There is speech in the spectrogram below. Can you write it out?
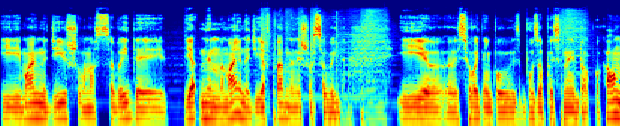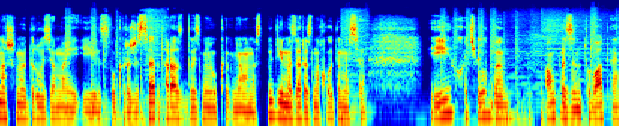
І маю надію, що у нас все вийде. Я не маю надії, я впевнений, що все вийде. І е, сьогодні був, був записаний бек-вокал нашими друзями, і звукорежисер Тарас Близнюк. У нього на студії ми зараз знаходимося. І хотіли би вам презентувати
